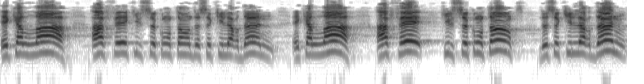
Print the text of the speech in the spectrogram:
et qu'Allah a fait qu'ils se contentent de ce qu'il leur donne, et qu'Allah a fait qu'ils se contentent de ce qu'il leur donne.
